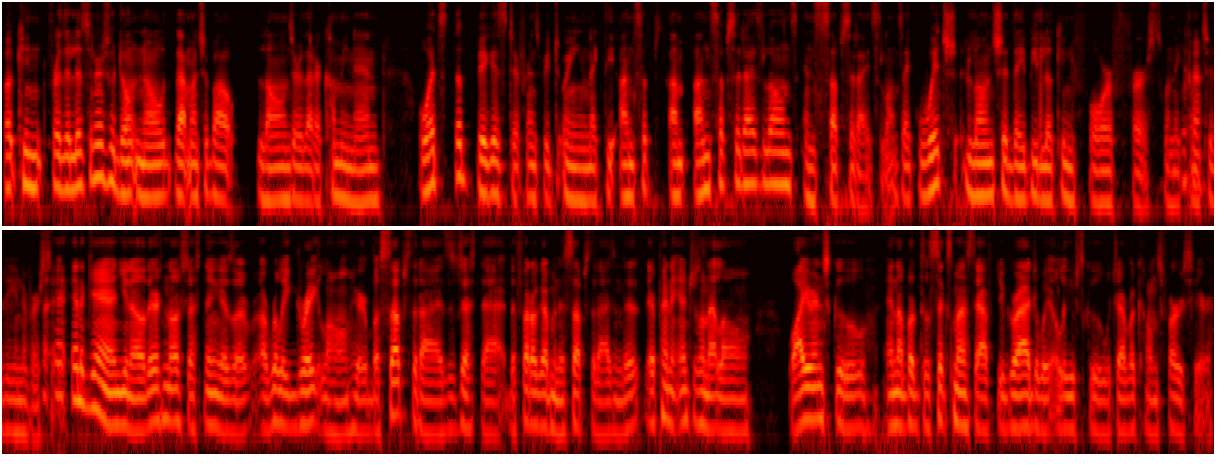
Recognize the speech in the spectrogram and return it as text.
But can for the listeners who don't know that much about loans or that are coming in, what's the biggest difference between like the unsub- um, unsubsidized loans and subsidized loans? Like which loan should they be looking for first when they come to the university? And, and, again, you know, there's no such thing as a, a, really great loan here, but subsidized is just that the federal government is subsidizing. They're, they're paying interest on that loan while you're in school and up until six months after you graduate or leave school, whichever comes first here.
